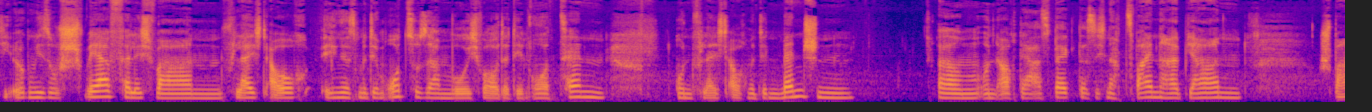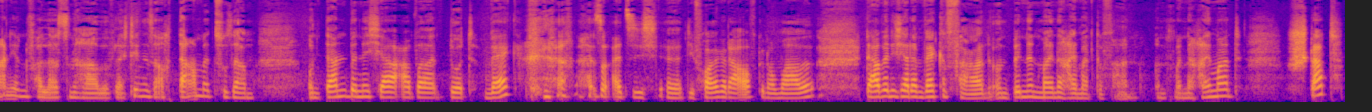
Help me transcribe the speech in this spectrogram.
die irgendwie so schwerfällig waren. Vielleicht auch hing es mit dem Ort zusammen, wo ich war, oder den Orten und vielleicht auch mit den Menschen, ähm, und auch der Aspekt, dass ich nach zweieinhalb Jahren Spanien verlassen habe. Vielleicht hing es auch damit zusammen. Und dann bin ich ja aber dort weg. also als ich äh, die Folge da aufgenommen habe, da bin ich ja dann weggefahren und bin in meine Heimat gefahren. Und meine Heimatstadt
